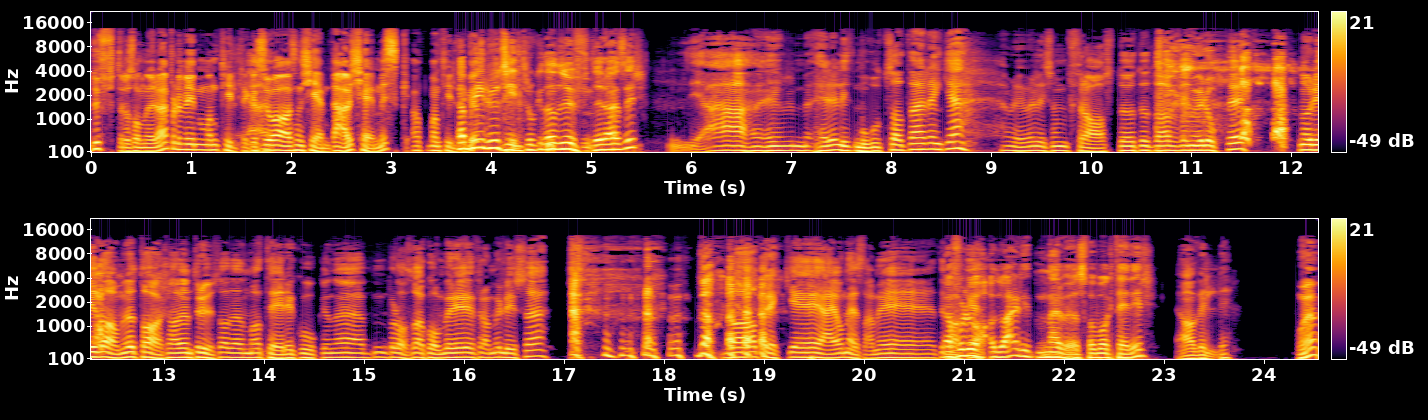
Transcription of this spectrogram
dufter og sånn å gjøre. For det, man tiltrekkes jo av sånn kjem, Det er jo kjemisk at man Ja, blir du tiltrukket av dufter, Heiser? Ja, heller litt motsatt der, tenker jeg. Jeg blir vel liksom frastøtet av så mye lukter. Når de damene tar seg av den trusa, den materiekokende blåsa kommer fram i lyset. Da. Trekker jeg og nesa mi tilbake. Ja, for du, du er litt nervøs for bakterier. Ja, veldig. Oh, ja.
